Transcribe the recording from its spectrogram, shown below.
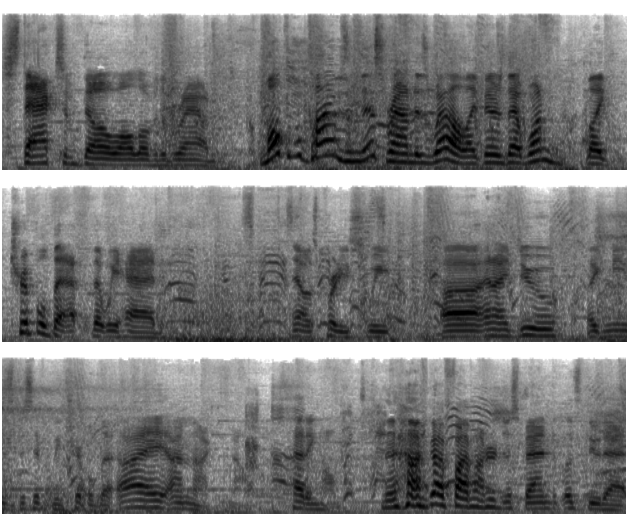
stacks of dough all over the ground. Multiple times in this round as well. Like, there's that one, like, triple death that we had. That was pretty sweet. Uh, and I do, like, mean specifically triple death. I, I'm not heading home. I've got 500 to spend. Let's do that.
